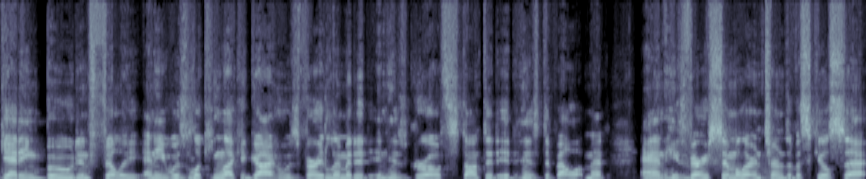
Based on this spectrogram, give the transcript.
getting booed in Philly, and he was looking like a guy who was very limited in his growth, stunted in his development. And he's very similar in terms of a skill set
